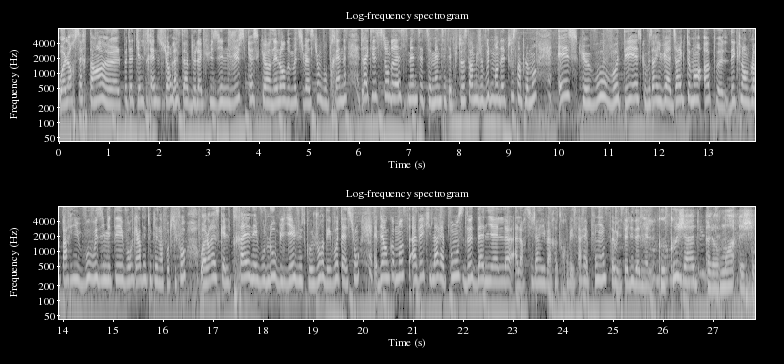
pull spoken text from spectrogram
ou alors certains, euh, peut-être qu'elles traînent sur la table de la cuisine jusqu'à ce qu'un élan de motivation vous prenne. La question de la semaine cette semaine, c'était plutôt simple. Je vous demandais tout simplement, est-ce que vous votez? Est-ce que vous arrivez à directement, hop, dès que l'enveloppe arrive, vous vous y mettez, vous regardez toutes les infos qu'il faut Ou alors est-ce qu'elle traîne et vous l'oubliez jusqu'au jour des votations? Eh bien, on commence avec la réponse de Daniel. Alors, si j'arrive à retrouver sa réponse, oui, salut Daniel. Coucou Jade, alors moi j'ai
